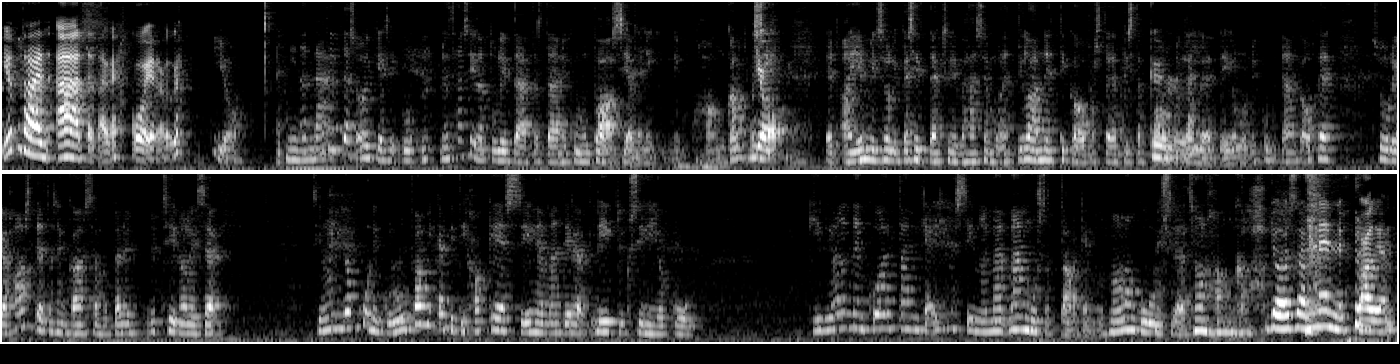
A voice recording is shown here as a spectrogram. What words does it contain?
jotain ääntä tälle koiralle. Joo. Niin näin. pitäisi oikeasti, kun nythän siinä tuli tämä, että tämä niin lupa-asia meni niin hankalaksi. Joo. Et aiemmin se oli käsittääkseni vähän semmoinen tilanne nettikaupasta ja pistä paukutelle, että ei ollut niin kuin mitään kauhean suuria haasteita sen kanssa, mutta nyt, nyt siinä oli se, siinä oli joku niin kuin lupa, mikä piti hakea siihen, mä en tiedä liittyykö siihen joku kirjallinen koe tai mikä ihme siinä oli. Mä, mä en muista tarkemmin, mutta mä oon kuullut sitä, että se on hankalaa. Joo, se on mennyt paljon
